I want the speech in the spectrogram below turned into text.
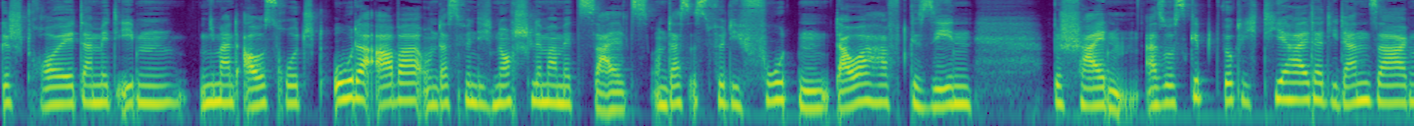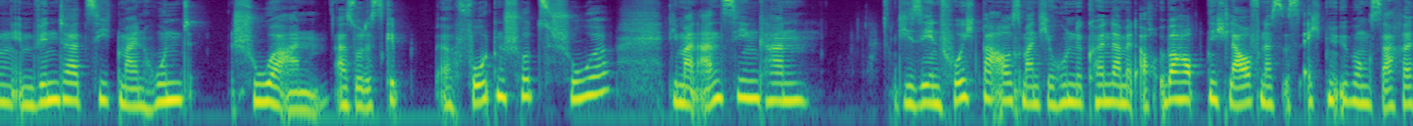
gestreut, damit eben niemand ausrutscht, oder aber, und das finde ich noch schlimmer, mit Salz. Und das ist für die Pfoten dauerhaft gesehen bescheiden. Also es gibt wirklich Tierhalter, die dann sagen, im Winter zieht mein Hund Schuhe an. Also es gibt Pfotenschutzschuhe, die man anziehen kann die sehen furchtbar aus. Manche Hunde können damit auch überhaupt nicht laufen. Das ist echt eine Übungssache.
